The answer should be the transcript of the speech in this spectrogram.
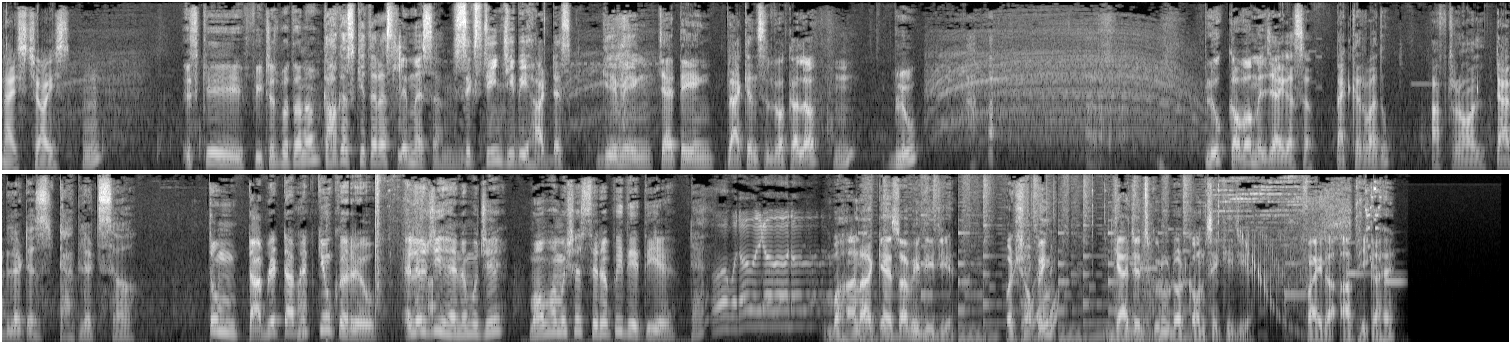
Nice choice hmm? इसके features बताना। कागज़ की तरह स्लिम है sir sixteen GB hard disk gaming chatting black and silver colour blue blue cover मिल जाएगा सर पैक करवा दूँ? After all tablet is tablet sir तुम टैबलेट टैबलेट क्यों कर रहे हो? एलर्जी है ना मुझे? मॉम हमेशा सिरप ही देती है। बहाना कैसा भी दीजिए पर shopping gadgets Guru dot com से कीजिए। फ़ायदा आप ही का है।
